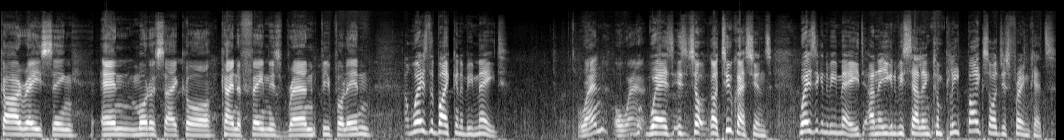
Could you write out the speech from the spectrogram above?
car racing and motorcycle kind of famous brand people in. And where's the bike going to be made? When or where? Where's is so? Got two questions. Where's it going to be made, and are you going to be selling complete bikes or just frame kits?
